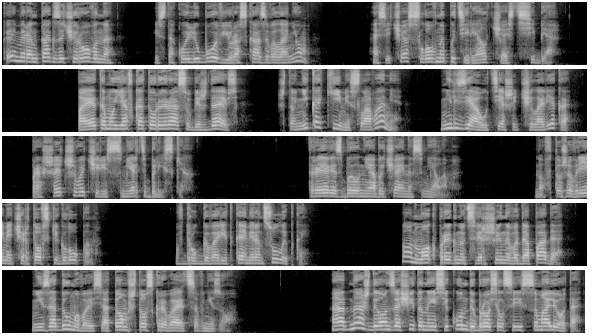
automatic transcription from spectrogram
Кэмерон так зачарованно и с такой любовью рассказывал о нем, а сейчас словно потерял часть себя. Поэтому я в который раз убеждаюсь, что никакими словами нельзя утешить человека, прошедшего через смерть близких. Трэвис был необычайно смелым, но в то же время чертовски глупым. Вдруг говорит Кэмерон с улыбкой. Он мог прыгнуть с вершины водопада, не задумываясь о том, что скрывается внизу. Однажды он за считанные секунды бросился из самолета,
